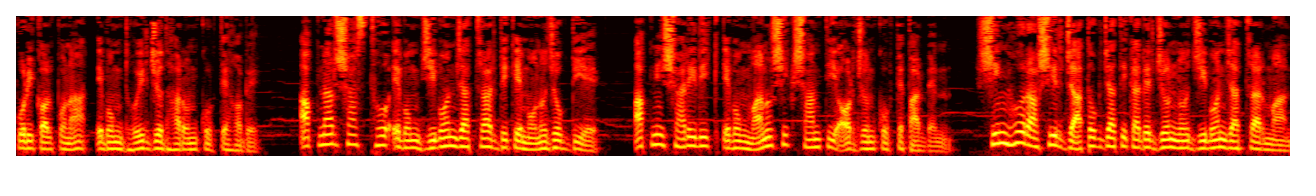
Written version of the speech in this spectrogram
পরিকল্পনা এবং ধৈর্য ধারণ করতে হবে। আপনার স্বাস্থ্য এবং জীবনযাত্রার দিকে মনোযোগ দিয়ে আপনি শারীরিক এবং মানসিক শান্তি অর্জন করতে পারবেন। সিংহ রাশির জাতক জাতিকাদের জন্য জীবনযাত্রার মান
